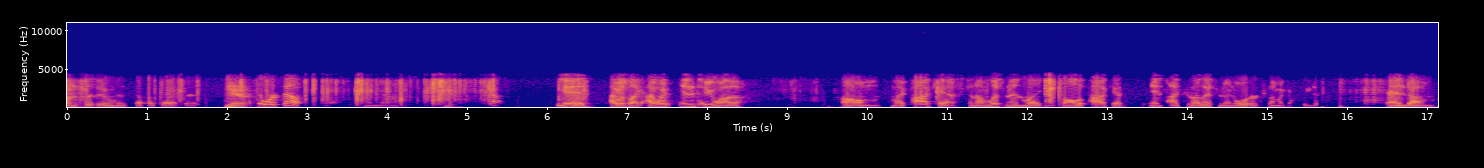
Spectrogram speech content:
runs the Zoom and stuff like that, but Yeah. it worked out. And uh, yeah, it, I was like, I went into uh, um my podcast and I'm listening like to all the podcasts in because I, listen in order because I'm a completer. And um,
